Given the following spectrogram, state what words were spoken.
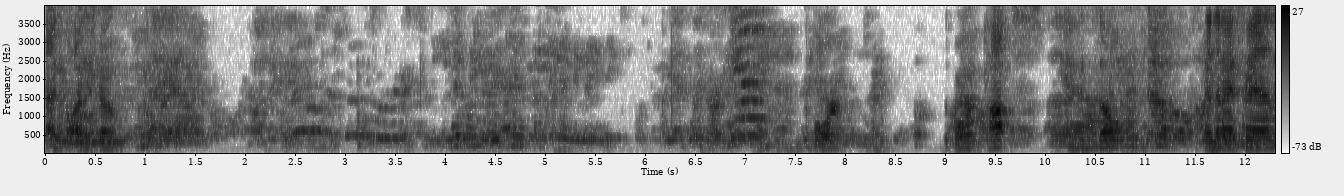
Add kaleidoscope. Yeah. The board. The board pops uh, itself, and then I send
